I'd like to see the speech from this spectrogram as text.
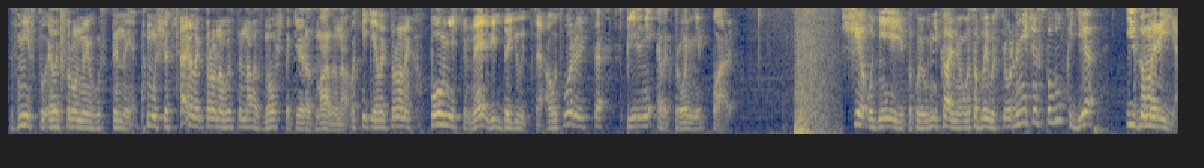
змісту електронної густини, тому що ця електронна густина знову ж таки розмазана, оскільки електрони повністю не віддаються, а утворюються спільні електронні пари. Ще однією такою унікальною особливістю органічних сполук є ізомерія.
